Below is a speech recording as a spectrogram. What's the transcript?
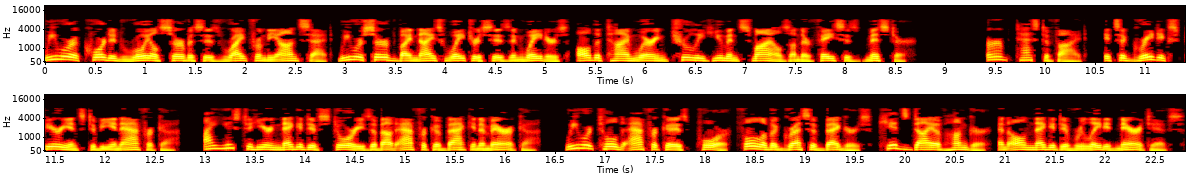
We were accorded royal services right from the onset, we were served by nice waitresses and waiters, all the time wearing truly human smiles on their faces, Mr. Herb testified. It's a great experience to be in Africa. I used to hear negative stories about Africa back in America. We were told Africa is poor, full of aggressive beggars, kids die of hunger, and all negative related narratives.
